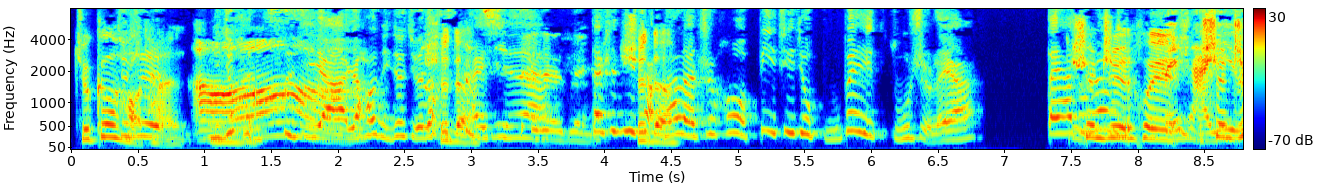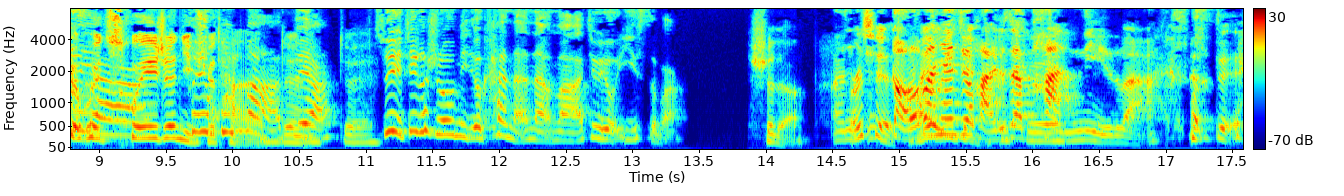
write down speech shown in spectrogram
就更好谈，你就很刺激啊，然后你就觉得很开心啊。对对对。但是你长大了之后毕竟就不被阻止了呀。大家甚至会甚至会催着你去谈，对呀，对，所以这个时候你就看男男嘛，就有意思嘛。是的，而且搞了半天就还是在叛逆，对吧？对，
